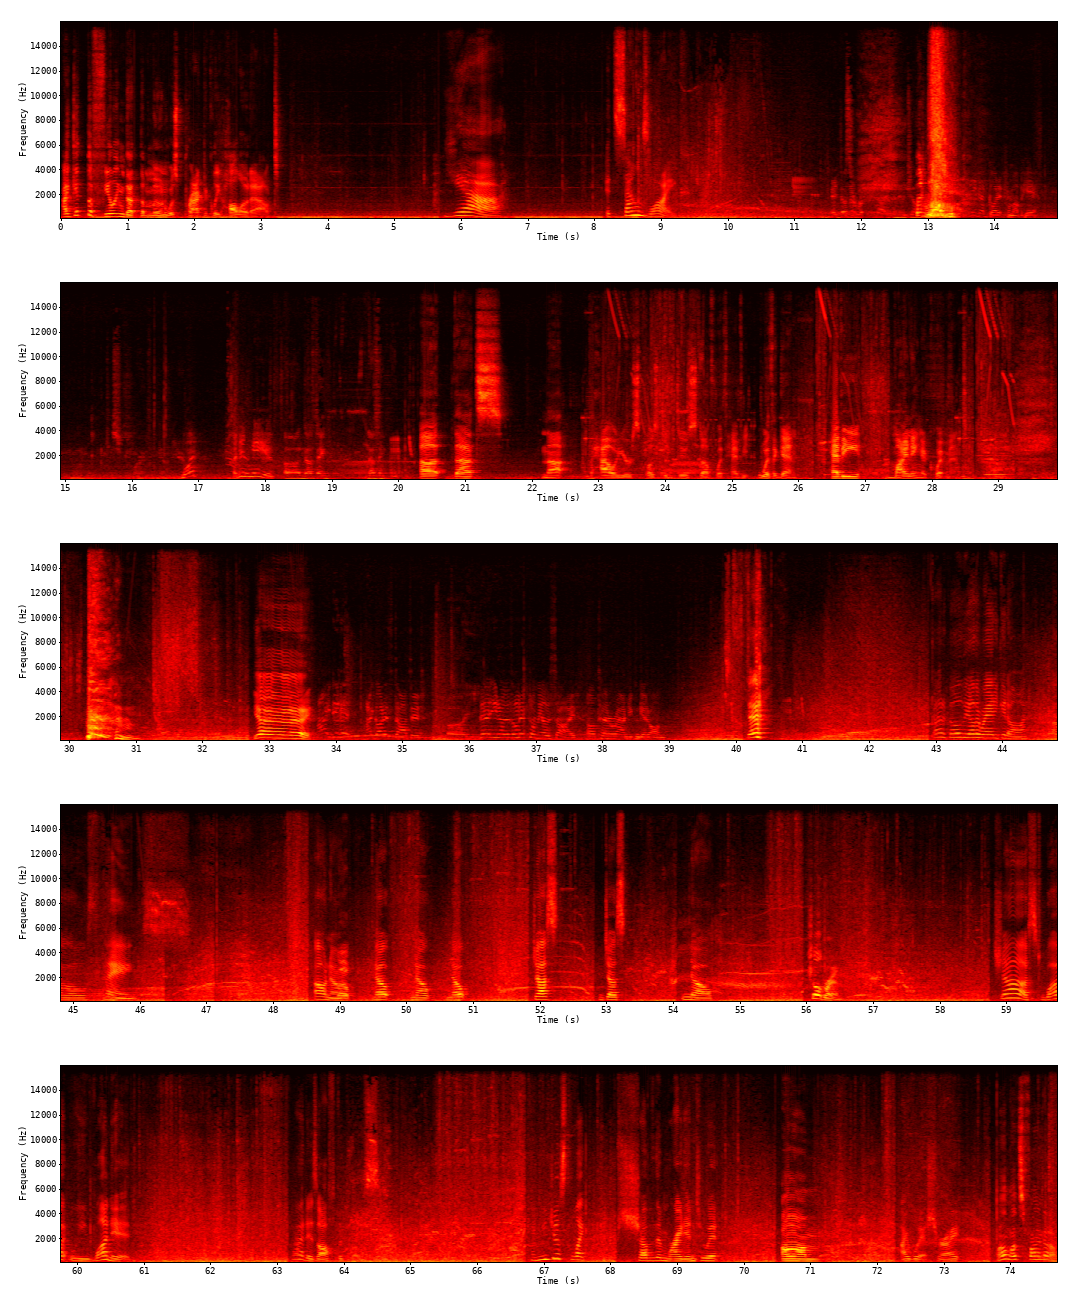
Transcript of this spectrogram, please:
I get the feeling that the moon was practically hollowed out. Yeah. It sounds like. It doesn't recognize a new jump. I think I've got it from up here. Just where from down here. What? I didn't hear you. Uh, nothing. Nothing. Uh, that's not how you're supposed to do stuff with heavy, with again, heavy mining equipment. Yay! I did it. I got it started. There, you know, there's a lift on the other side. I'll turn around. You can get on. Gotta go the other way to get on. Oh, thanks. Oh no. Nope. Nope. Nope. Nope. Just, just, no. Children. Just what we wanted. That is off the place. Can you just, like, shove them right into it? Um, I wish, right? well, let's find out.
